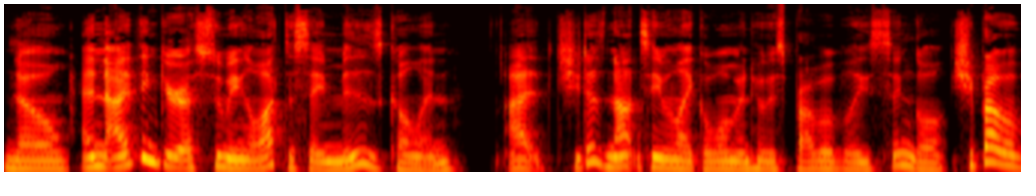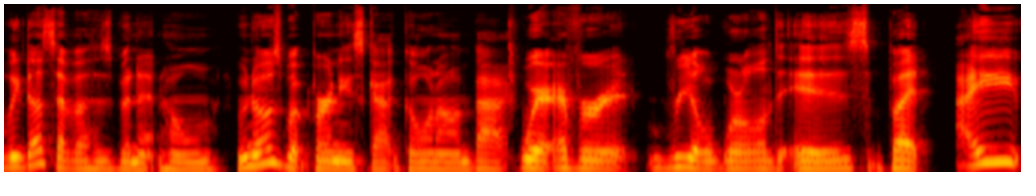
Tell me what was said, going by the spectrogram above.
no, and I think you're assuming a lot to say Ms. Cullen. I, she does not seem like a woman who is probably single. She probably does have a husband at home. Who knows what Bernie's got going on back wherever it real world is. But I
